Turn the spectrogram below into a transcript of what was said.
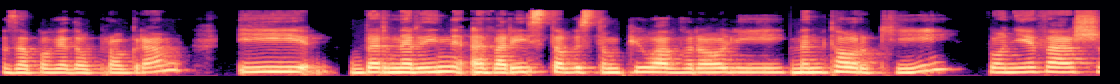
zapowiadał program. I Bernardine Evaristo wystąpiła w roli mentorki, ponieważ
